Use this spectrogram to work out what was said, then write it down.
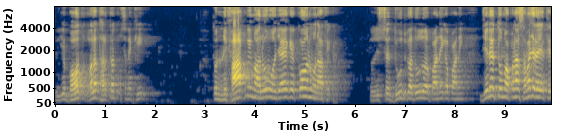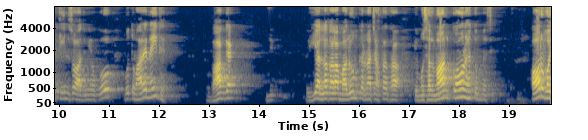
تو یہ بہت غلط حرکت اس نے کی۔ تو نفاق بھی معلوم ہو جائے کہ کون منافق ہے۔ تو اس سے دودھ کا دودھ اور پانی کا پانی، جنہیں تم اپنا سمجھ رہے تھے تین سو آدمیوں کو، وہ تمہارے نہیں تھے۔ بھاگ گئے۔ جی۔ تو یہ اللہ تعالیٰ معلوم کرنا چاہتا تھا کہ مسلمان کون ہیں تم میں سے۔ اور وہ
